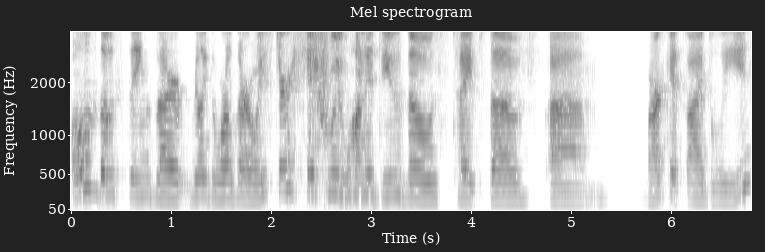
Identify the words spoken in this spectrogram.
all of those things are really the world's our oyster if we want to do those types of um, markets, I believe.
